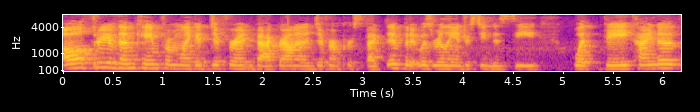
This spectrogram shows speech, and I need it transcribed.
all three of them came from like a different background and a different perspective, but it was really interesting to see what they kind of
